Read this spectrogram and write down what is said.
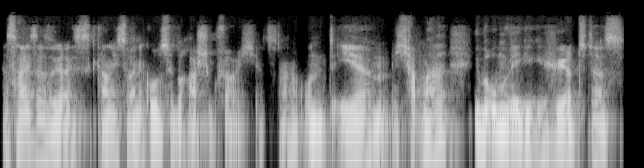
Das heißt also, es ist gar nicht so eine große Überraschung für euch jetzt. Ne? Und ihr, ich habe mal über Umwege gehört, dass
